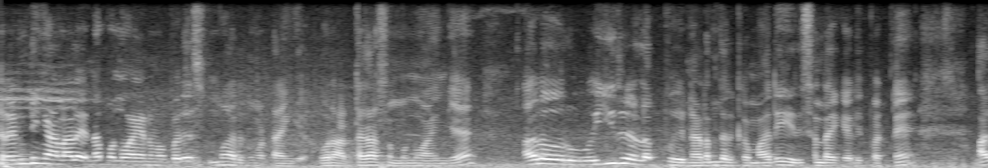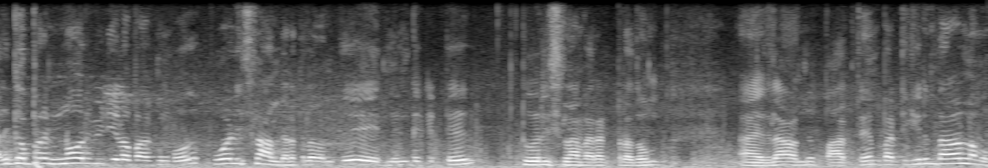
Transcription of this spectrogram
ட்ரெண்டிங் ஆனாலும் என்ன பண்ணுவாங்க? நம்ம போய் சும்மா இருக்க மாட்டாங்க. ஒரு அட்டகாசம் பண்ணுவாங்க. அதில் ஒரு உயிரிழப்பு நடந்திருக்க மாதிரி ரீசெண்டாக கேள்விப்பட்டேன். அதுக்கப்புறம் இன்னொரு வீடியோவில் பார்க்கும்போது போலீஸ்லாம் அந்த இடத்துல வந்து நின்றுக்கிட்டு டூரிஸ்ட்லாம் விரட்டுறதும் இதெல்லாம் வந்து பார்த்தேன். பட் இருந்தாலும் நம்ம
